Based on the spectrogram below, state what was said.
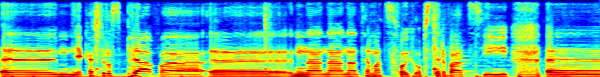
e, jakaś rozprawa e, na, na, na temat swoich obserwacji. E,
